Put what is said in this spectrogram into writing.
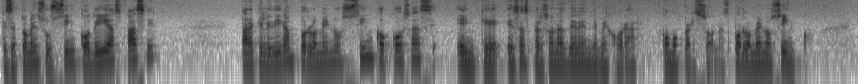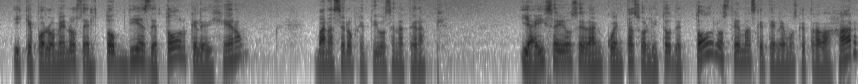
que se tomen sus cinco días fácil para que le digan por lo menos cinco cosas en que esas personas deben de mejorar como personas, por lo menos cinco. Y que por lo menos el top 10 de todo lo que le dijeron van a ser objetivos en la terapia. Y ahí ellos se dan cuenta solitos de todos los temas que tenemos que trabajar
